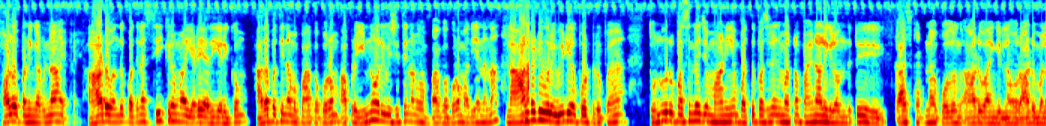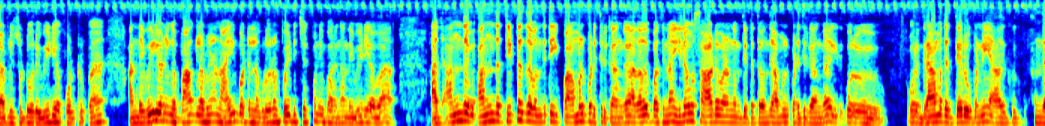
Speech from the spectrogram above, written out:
ஃபாலோ பண்ணீங்க அப்படின்னா ஆடு வந்து பார்த்தீங்கன்னா சீக்கிரமாக எடை அதிகரிக்கும். அதை பற்றி நம்ம பார்க்க போகிறோம் அப்புறம் இன்னொரு விஷயத்தையும் நம்ம பார்க்க போகிறோம் அது என்னன்னா நான் ஆல்ரெடி ஒரு வீடியோ போட்டிருப்பேன். தொண்ணூறு பர்சன்டேஜ் மானியம் பத்து பர்சன்டேஜ் மட்டும் பயனாளிகள் வந்துட்டு காசு கட்டினா போதும். ஆடு வாங்கிடலாம் ஒரு ஆடு மேலே அப்படின்னு சொல்லிட்டு ஒரு வீடியோ போட்டிருப்பேன். அந்த வீடியோ நீங்கள் பார்க்கல அப்படின்னா நான் ஐ பட்டனில் கொடுக்குறேன். போயிட்டு செக் பண்ணி பாருங்க அந்த வீடியோவை அது அந்த அந்த திட்டத்தை வந்துட்டு இப்போ அமல்படுத்தியிருக்காங்க. அதாவது பார்த்தீங்கன்னா இலவச ஆடு வழங்கும் திட்டத்தை வந்து அமல்படுத்தியிருக்காங்க. இதுக்கு ஒரு ஒரு கிராமத்தை தேர்வு பண்ணி அதுக்கு அந்த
